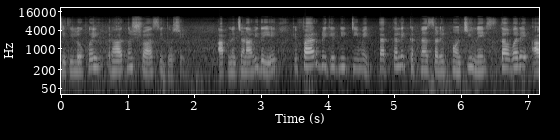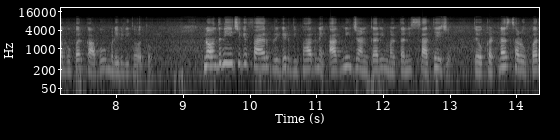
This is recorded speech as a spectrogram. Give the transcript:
જેથી લોકોએ રાહતનો શ્વાસ લીધો છે. આપને જણાવી દઈએ કે ફાયર બ્રિગેડની ટીમે તાત્કાલિક ઘટના સ્થળે પહોંચીને સ્તવરે આગ ઉપર કાબૂ મેળવી લીધો હતો. નોંધનીય છે કે ફાયર બ્રિગેડ વિભાગને આગની જાણકારી મળતાની સાથે જ તેઓ ઘટના સ્થળ ઉપર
